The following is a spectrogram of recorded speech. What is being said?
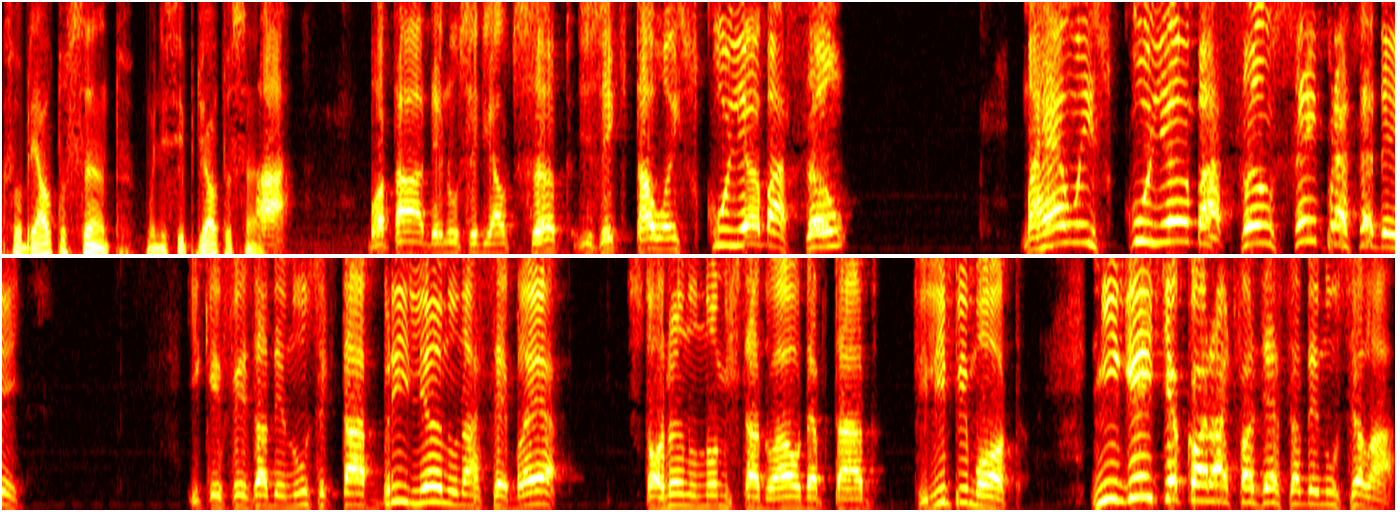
sobre Alto Santo, município de Alto Santo. Ah, botar a denúncia de Alto Santo, dizer que está uma esculhambação, mas é uma esculhambação sem precedentes e quem fez a denúncia que está brilhando na Assembleia, se tornando um nome estadual, o deputado Felipe Mota. Ninguém tinha coragem de fazer essa denúncia lá.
